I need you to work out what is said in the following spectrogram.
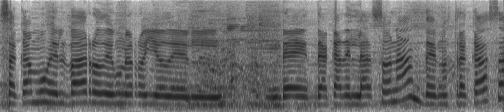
sacamos el barro de un arroyo de, acá de la zona, de nuestra casa,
